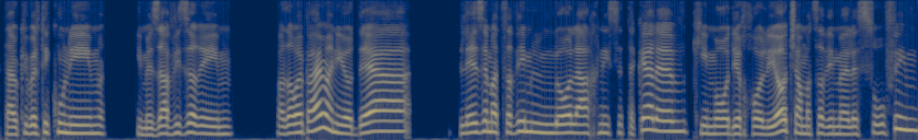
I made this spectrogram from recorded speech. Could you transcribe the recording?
מתי הוא קיבל תיקונים, עם איזה אביזרים, ואז הרבה פעמים אני יודע לאיזה מצבים לא להכניס את הכלב, כי מאוד יכול להיות שהמצבים האלה שרופים,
